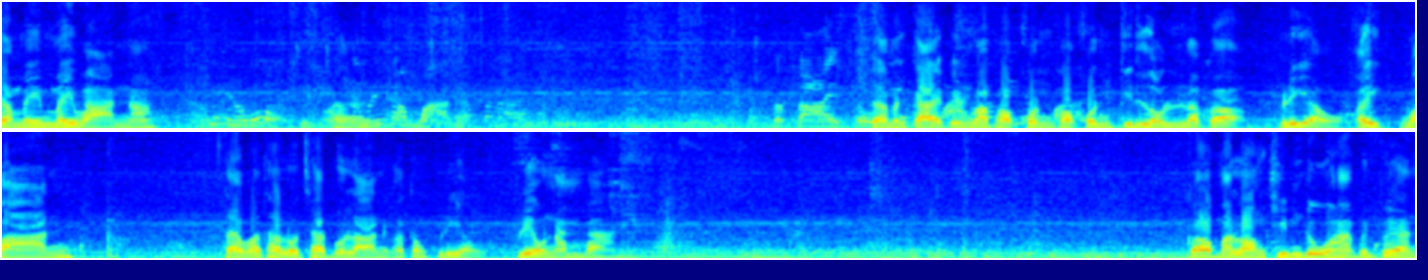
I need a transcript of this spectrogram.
จะไม่ไม่หวานเนาะ ไม่รู้เขาจะไม่ชอบหวานอะสไตล์วแต่มันกลายเป็นว่าพอคนพอคนกินหลนแล้วก็เปรี้ยว เอ้ยหวาน แต่ว่าถ้ารสชาติโบราณเนี่ยเขาต้องเปรี้ยว เปรี้ยวนำหวาน ก็มาลองชิมดูฮะเพื่อน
